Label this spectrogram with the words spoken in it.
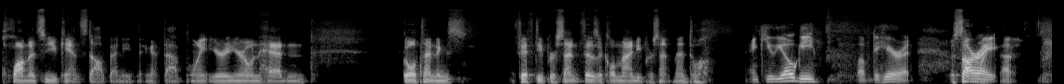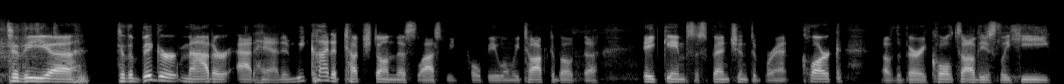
plummets, and you can't stop anything at that point. You're in your own head, and goaltending's fifty percent physical, ninety percent mental. Thank you, Yogi. Love to hear it. All right, like to the uh, to the bigger matter at hand, and we kind of touched on this last week, Popey, when we talked about the eight game suspension to Brandt Clarke of the Barrie Colts. Obviously, he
